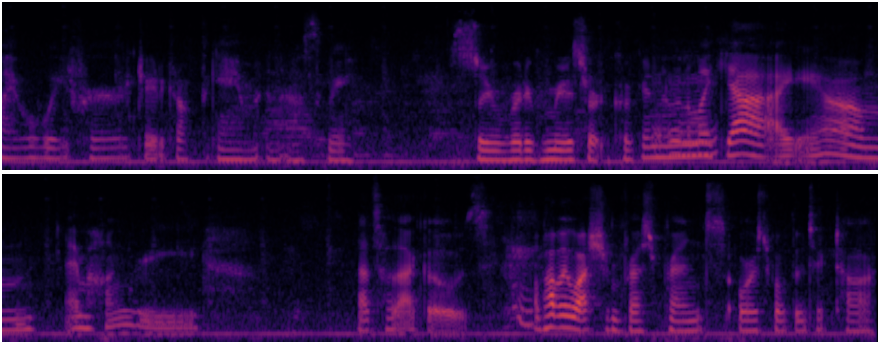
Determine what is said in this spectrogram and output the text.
I will wait for Jay to get off the game and ask me, so you ready for me to start cooking? And then I'm like, yeah, I am. I'm hungry. That's how that goes. I'll probably watch some Fresh Prince or scroll through TikTok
